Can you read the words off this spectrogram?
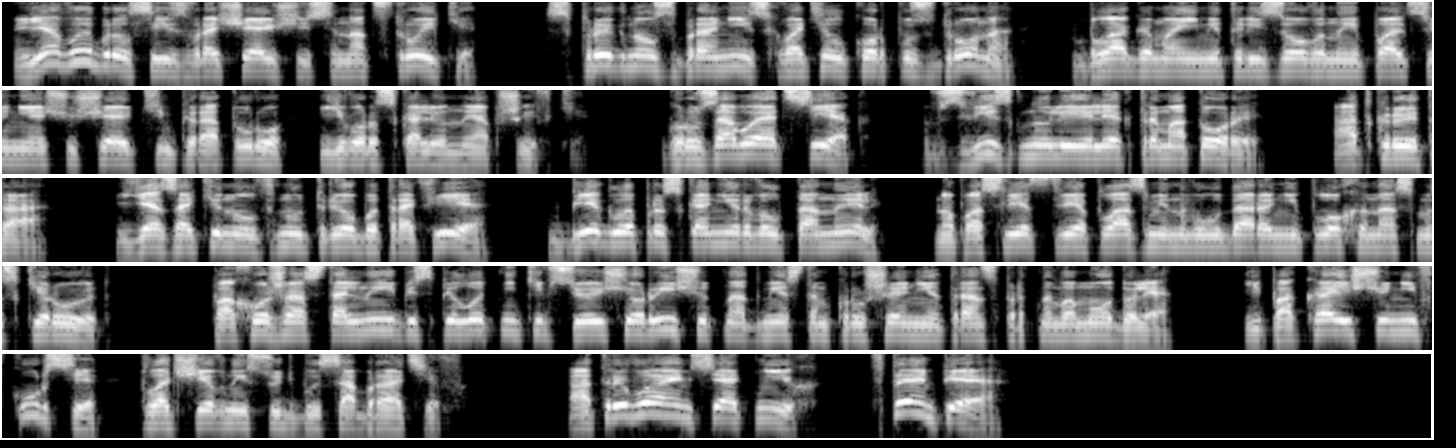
Я выбрался из вращающейся надстройки, спрыгнул с брони, схватил корпус дрона благо мои металлизованные пальцы не ощущают температуру его раскаленной обшивки. Грузовой отсек, взвизгнули электромоторы. Открыто. Я закинул внутрь оба трофея, бегло просканировал тоннель, но последствия плазменного удара неплохо нас маскируют. Похоже, остальные беспилотники все еще рыщут над местом крушения транспортного модуля и пока еще не в курсе плачевной судьбы собратьев. Отрываемся от них! В темпе!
